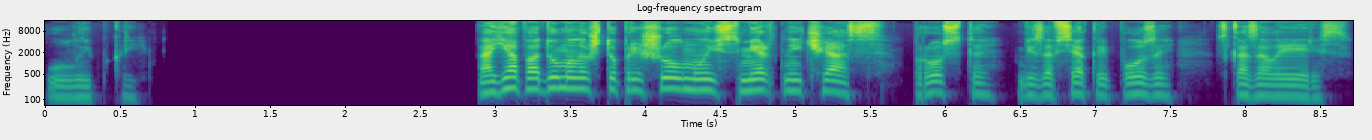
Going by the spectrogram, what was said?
улыбкой. А я подумала, что пришел мой смертный час, просто, безо всякой позы, сказала Эрис.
